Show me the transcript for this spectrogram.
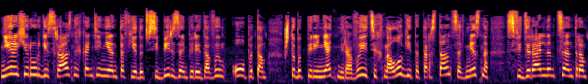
Нейрохирурги с разных континентов едут в Сибирь за передовым опытом. Чтобы перенять мировые технологии, Татарстан совместно с Федеральным центром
